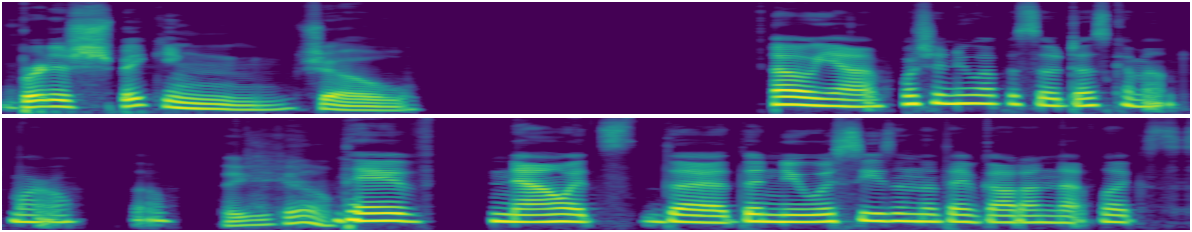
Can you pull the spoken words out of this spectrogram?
British baking show. Oh yeah, which a new episode does come out tomorrow. So There you go. they've now it's the the newest season that they've got on Netflix.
